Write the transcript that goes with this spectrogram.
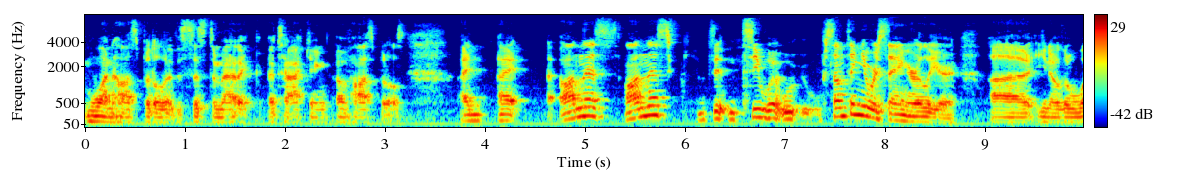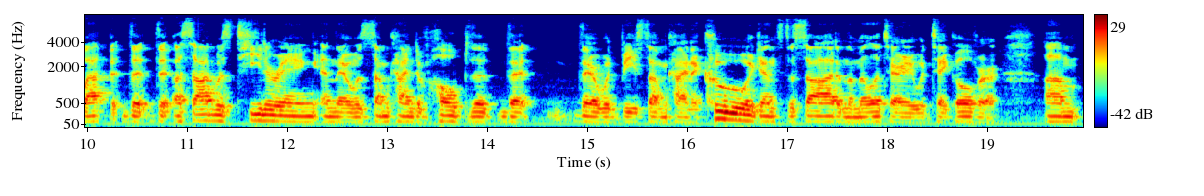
one hospital or the systematic attacking of hospitals. I I on this on this see what something you were saying earlier. Uh, you know the weapon that Assad was teetering, and there was some kind of hope that that there would be some kind of coup against Assad, and the military would take over. Um,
